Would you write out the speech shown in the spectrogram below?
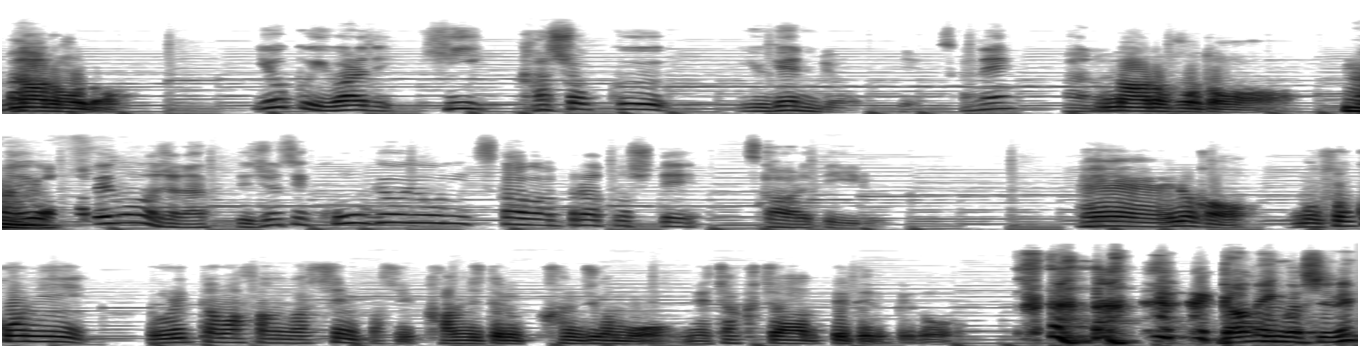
まあなるほど。よく言われて、非過食油原料っていうんですかね。あのなるほど。うん。まあ、要は食べ物じゃなくて、純粋に工業用に使う油として使われている。へえ、なんか、もうそこに、頼玉さんがシンパシー感じてる感じがもうめちゃくちゃ出てるけど、画面越しね。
